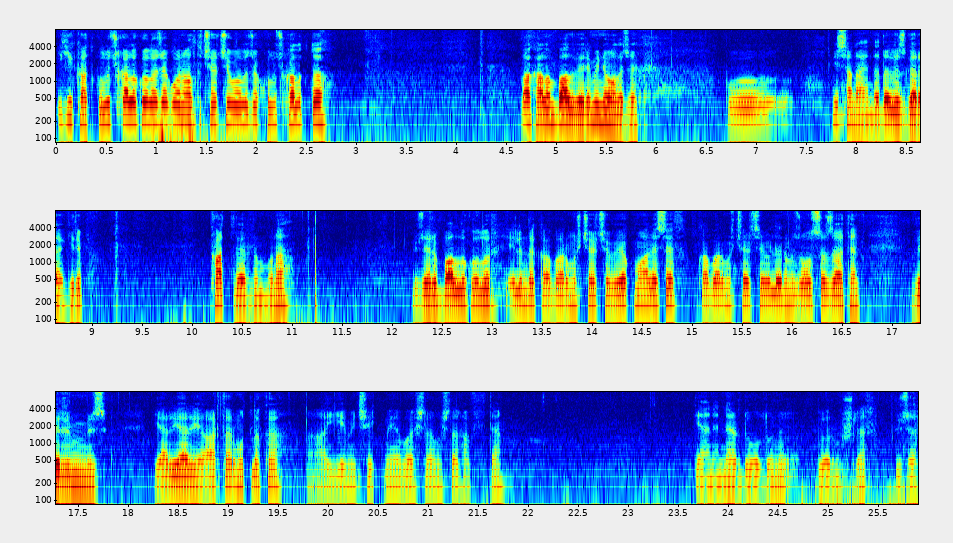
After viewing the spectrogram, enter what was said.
İki kat kuluçkalık olacak. 16 çerçeve olacak kuluçkalıkta. Bakalım bal verimi ne olacak. Bu Nisan ayında da ızgara girip kat veririm buna. Üzeri ballık olur. Elimde kabarmış çerçeve yok maalesef. Kabarmış çerçevelerimiz olsa zaten verimimiz yarı yarıya artar mutlaka. Aa, yemi çekmeye başlamışlar hafiften. Yani nerede olduğunu görmüşler. Güzel.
